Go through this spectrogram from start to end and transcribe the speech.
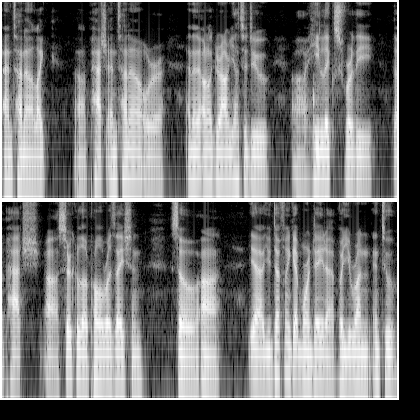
antenna, like uh, patch antenna, or and then on the ground you have to do uh, helix for the the patch uh, circular polarization. So yeah, you definitely get more data, but you run into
